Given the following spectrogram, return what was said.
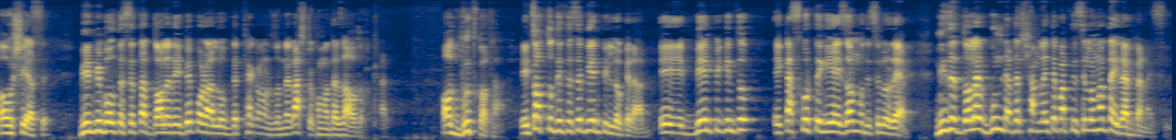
অবশ্যই আছে। বিএনপি বলতেছে তার দলের এই বেপরা লোকদের ঠেকানোর জন্য রাষ্ট্র ক্ষমতায় যাওয়া দরকার। অদ্ভুত কথা। এই তত্ত্ব দিতেছে বিএনপির লোকেরা। বিএনপি কিন্তু এই কাজ করতে গিয়ে জন্ম দিছিল র্যাব নিজের দলের গুন্ডাদের সামলাইতে পারতেছিল না, তাই র্যাব বানাইছিল।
